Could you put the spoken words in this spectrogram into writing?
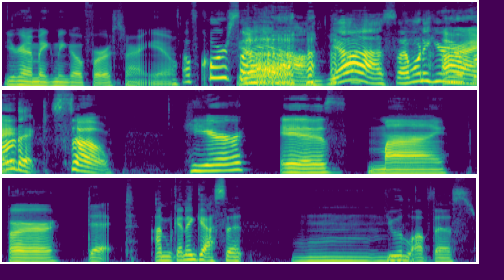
You're going to make me go first, aren't you? Of course I am. yes, I want to hear All your right. verdict. So, here is my verdict. I'm going to guess it. Mm. You love this.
